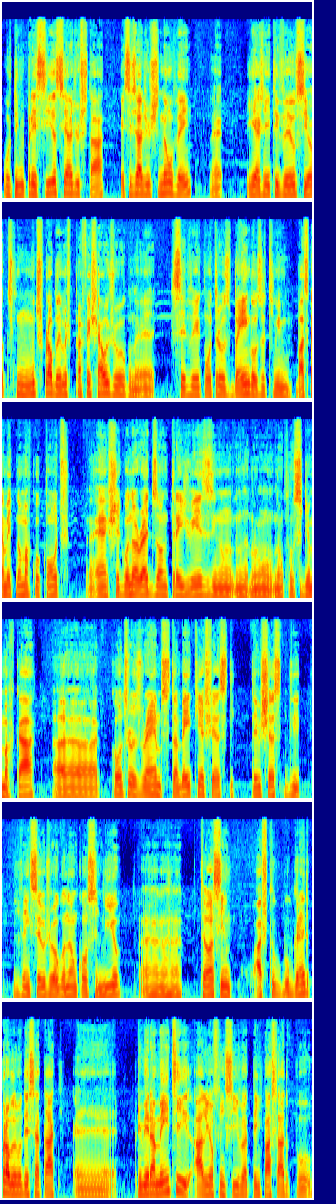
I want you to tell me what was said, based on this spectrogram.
o time precisa se ajustar, esses ajustes não vêm, né? E a gente vê o Seahawks com muitos problemas para fechar o jogo, né? Você vê contra os Bengals, o time basicamente não marcou pontos. Né? Chegou na red zone três vezes e não, não, não conseguiu marcar. Uh, contra os Rams também tinha chance de, teve chance de vencer o jogo, não conseguiu. Uh, então, assim, acho que o, o grande problema desse ataque é, primeiramente, a linha ofensiva tem passado por,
